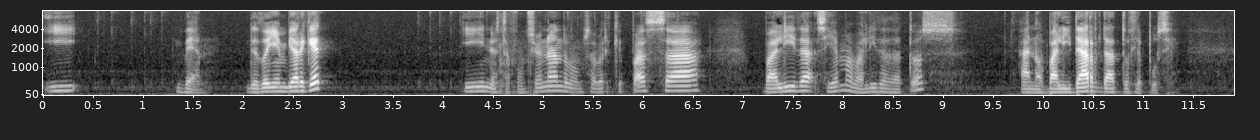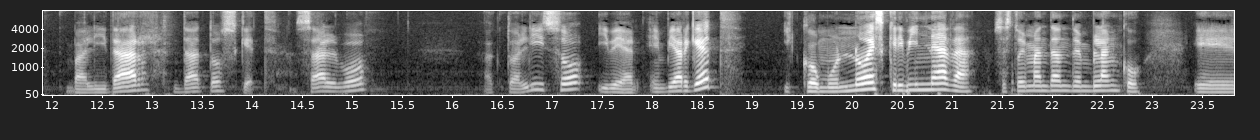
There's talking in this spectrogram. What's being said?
y vean, le doy a enviar get y no está funcionando. Vamos a ver qué pasa. Valida, ¿se llama valida datos? Ah, no, validar datos le puse. Validar datos get. Salvo, actualizo y vean, enviar get y como no escribí nada, o estoy mandando en blanco eh,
